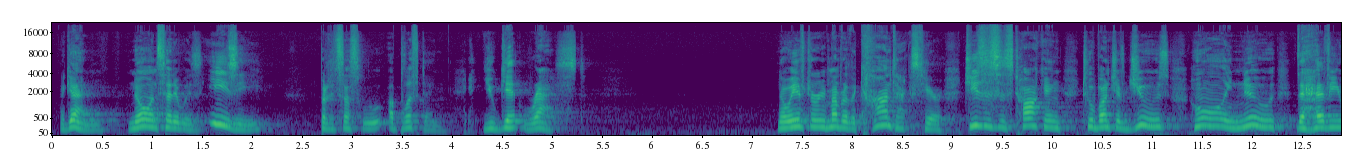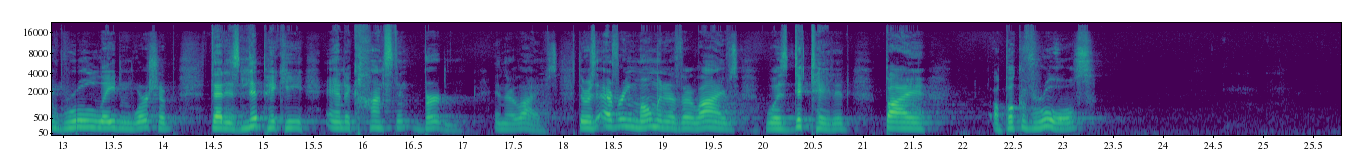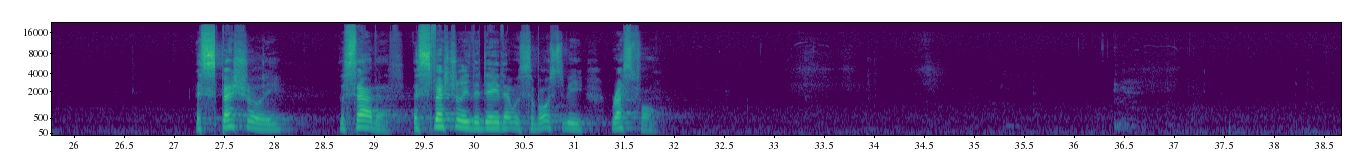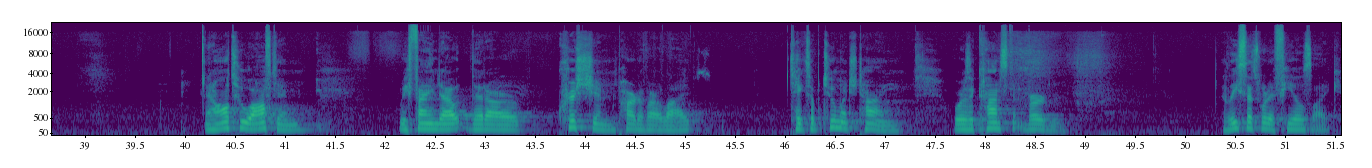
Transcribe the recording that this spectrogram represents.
Again, no one said it was easy, but it's uplifting. You get rest. Now we have to remember the context here. Jesus is talking to a bunch of Jews who only knew the heavy, rule laden worship that is nitpicky and a constant burden in their lives. There was every moment of their lives was dictated by a book of rules, especially the Sabbath, especially the day that was supposed to be restful. And all too often, we find out that our Christian part of our lives takes up too much time or is a constant burden. At least that's what it feels like.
